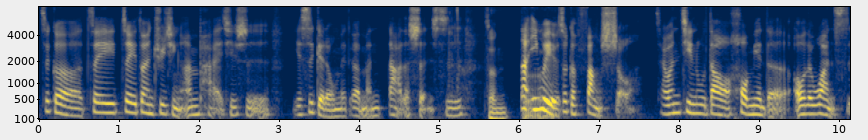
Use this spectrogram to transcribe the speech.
这个这一这一段剧情安排，其实也是给了我们一个蛮大的审思。真那因为有这个放手，才会进入到后面的 All the Ones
